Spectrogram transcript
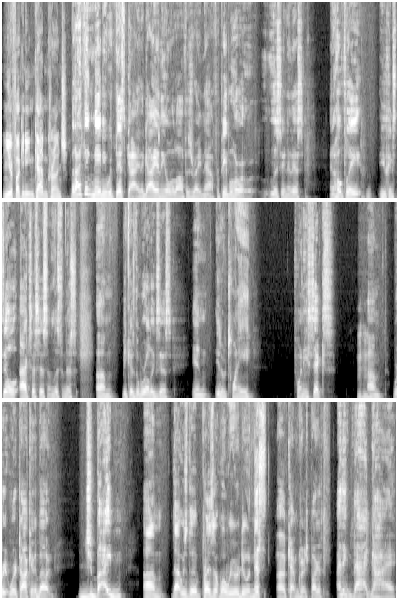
and you're fucking eating Captain Crunch. But I think maybe with this guy, the guy in the Oval Office right now, for people who are listening to this, and hopefully you can still access this and listen to this um, because the world exists in you know 2026. Um, we're we're talking about J- Biden. Um, that was the president while we were doing this uh, Captain Crunch podcast. I think that guy,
